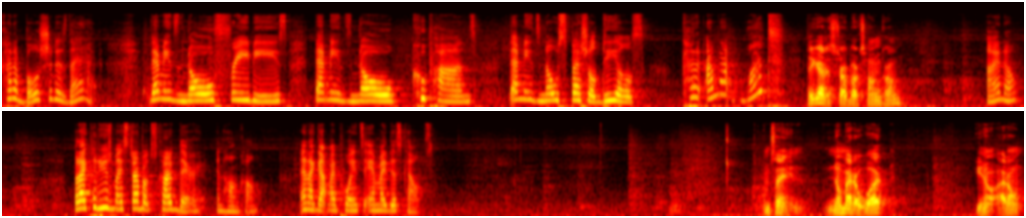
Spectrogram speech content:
kind of bullshit is that? That means no freebies. That means no coupons. That means no special deals. I'm not. What? they got a Starbucks Hong Kong. I know. But I could use my Starbucks card there in Hong Kong. And I got my points and my discounts. I'm saying, no matter what, you know, I don't,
